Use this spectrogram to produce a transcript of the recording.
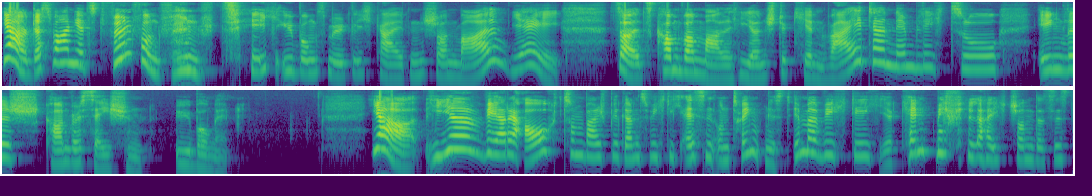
Ja, das waren jetzt 55 Übungsmöglichkeiten schon mal. Yay! So, jetzt kommen wir mal hier ein Stückchen weiter, nämlich zu English Conversation Übungen. Ja, hier wäre auch zum Beispiel ganz wichtig, Essen und Trinken ist immer wichtig. Ihr kennt mich vielleicht schon, das ist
